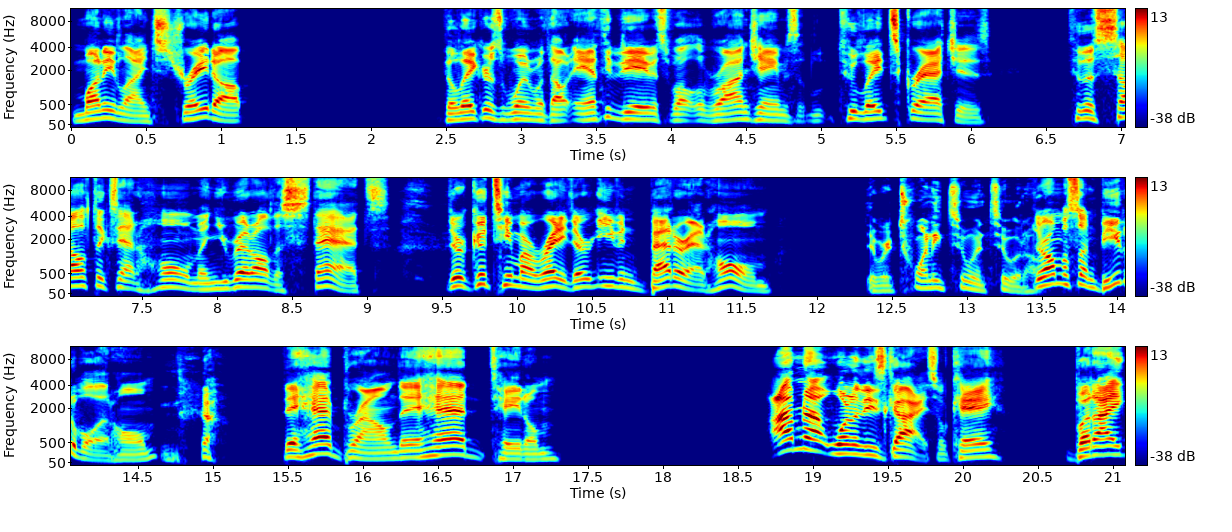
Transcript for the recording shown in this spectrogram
Money line straight up. The Lakers win without Anthony Davis, without LeBron James, two late scratches to the Celtics at home, and you read all the stats. They're a good team already. They're even better at home. they were 22 and 2 at home. They're almost unbeatable at home. Yeah. They had Brown, they had Tatum. I'm not one of these guys, okay? But I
